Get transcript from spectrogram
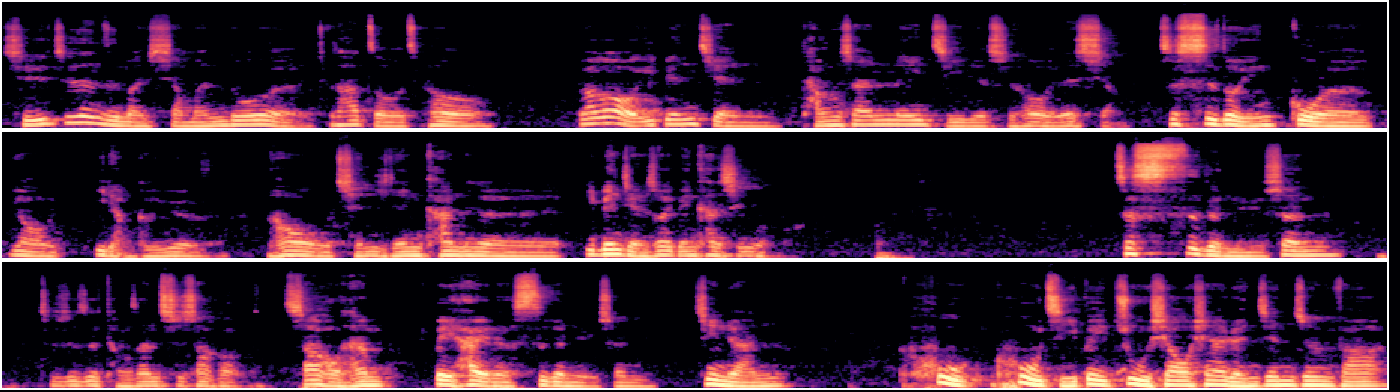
其实这阵子蛮想蛮多的，就他走了之后，包括我一边剪唐山那一集的时候，也在想，这事都已经过了要一两个月了。然后我前几天看那个一边剪的时候一边看新闻嘛，这四个女生就是在唐山吃烧烤烧烤摊被害的四个女生，竟然户户籍被注销，现在人间蒸发，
